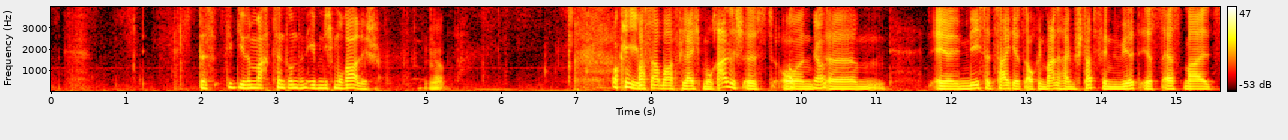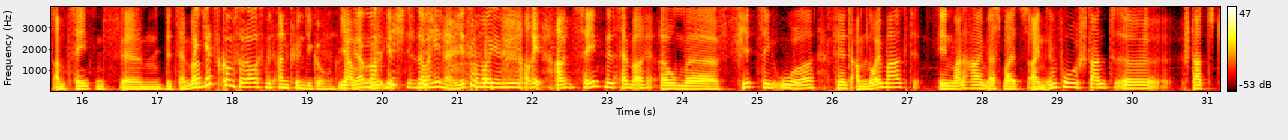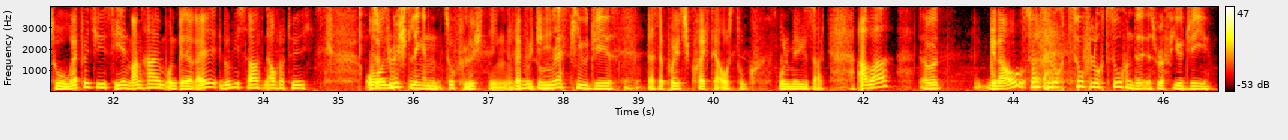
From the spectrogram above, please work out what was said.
dass die, diese Machtzentren sind eben nicht moralisch. ja. Okay. Was aber vielleicht moralisch ist und Oh, ähm, in nächster Zeit jetzt auch in Mannheim stattfinden wird, ist erstmals am 10. Ähm, Dezember. Aber Jetzt kommst du raus mit Ankündigung. Ja, mach äh, jetzt, nicht- jetzt aber hin. Jetzt, wo wir irgendwie. Okay, am 10. Dezember um äh, 14 Uhr findet am Neumarkt in Mannheim erstmals ein Infostand äh, statt zu Refugees hier in Mannheim und generell Ludwigshafen auch natürlich. zu Und- Flüchtlingen. Zu Flüchtlingen, Refugees. Refugees. das ist der politisch korrekte Ausdruck, wurde mir gesagt. Aber Aber genau, Zuflucht, Zufluchtsuchende ist Refugee.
